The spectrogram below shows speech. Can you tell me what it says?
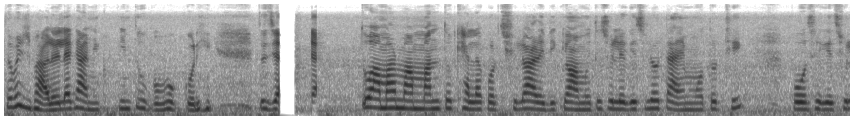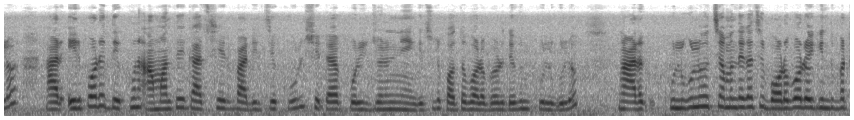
তো বেশ ভালোই লাগে, আমি কিন্তু উপভোগ করি। তো তো আমার মাম্মান তো খেলা করছিল আর এদিকে অমিত চলে গেছিল টাইম মতো ঠিক। পৌঁছে গেছিল। আর এরপরে দেখুন আমাদের গাছের বাড়ির যে কুল সেটা পরির জন্য নিয়ে গেছিল। কত বড় বড় দেখুন কুলগুলো। আর কুলগুলো হচ্ছে আমাদের কাছে বড় বড়ই কিন্তু বাট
